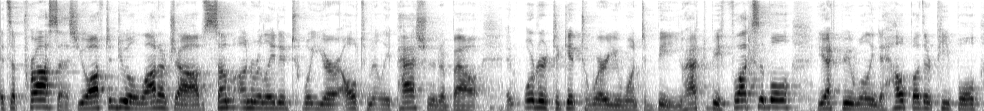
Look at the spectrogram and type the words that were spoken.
It's a process. You often do a lot of jobs, some unrelated to what you're ultimately passionate about, in order to get to where you want to be. You have to be flexible, you have to be willing to help other people,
